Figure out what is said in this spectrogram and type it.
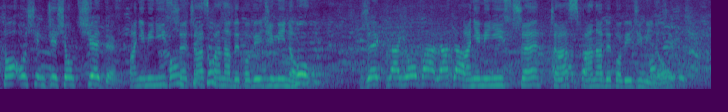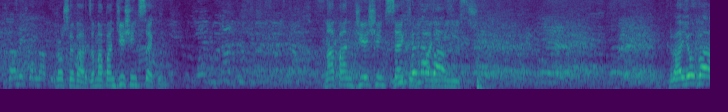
187 Panie ministrze, czas Konstytucji. pana wypowiedzi minął. mówi, że Krajowa Rada... Panie ministrze, czas pana wypowiedzi minął. Kończę już. Zamykam na tym. Proszę bardzo, ma pan 10 sekund. Ma pan 10 sekund, Liczę na panie was. ministrze. Krajowa,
